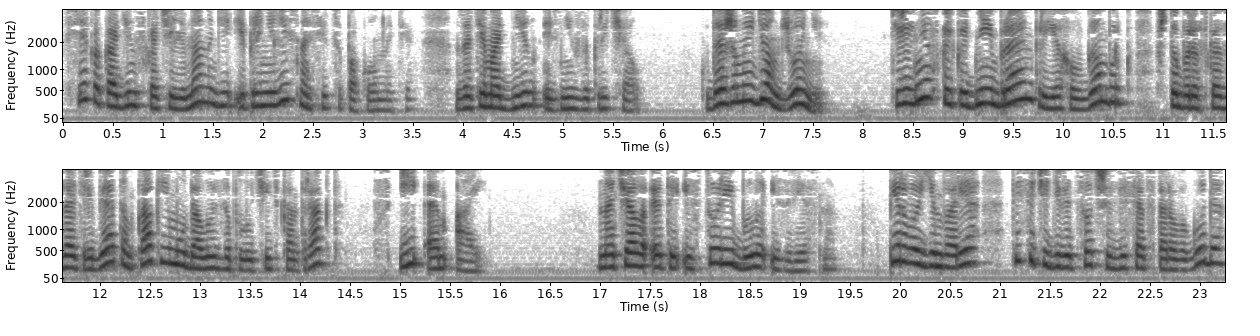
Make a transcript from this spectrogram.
Все как один вскочили на ноги и принялись носиться по комнате. Затем один из них закричал. «Куда же мы идем, Джонни?» Через несколько дней Брайан приехал в Гамбург, чтобы рассказать ребятам, как ему удалось заполучить контракт с EMI. Начало этой истории было известно. 1 января 1962 года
